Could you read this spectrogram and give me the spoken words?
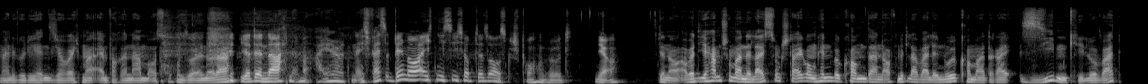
Meine Güte, die hätten sich auch echt mal einfache Namen aussuchen sollen, oder? ja, der Nachname Iron. Ich weiß, bin mir aber echt nicht sicher, ob der so ausgesprochen wird. Ja. Genau, aber die haben schon mal eine Leistungssteigerung hinbekommen, dann auf mittlerweile 0,37 Kilowatt.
